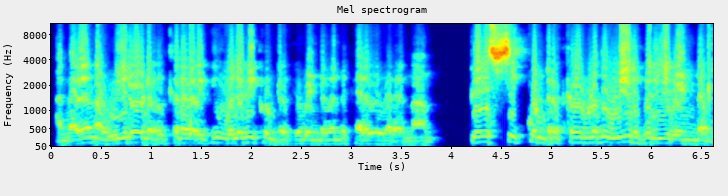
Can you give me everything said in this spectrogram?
அதனால நான் உயிரோடு இருக்கிற வரைக்கும் உலவி கொண்டிருக்க வேண்டும் என்று கருதுகிறேன் நான். பேசிக் கொண்டிருக்கிற பொழுது உயிர் பிரிய வேண்டும்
